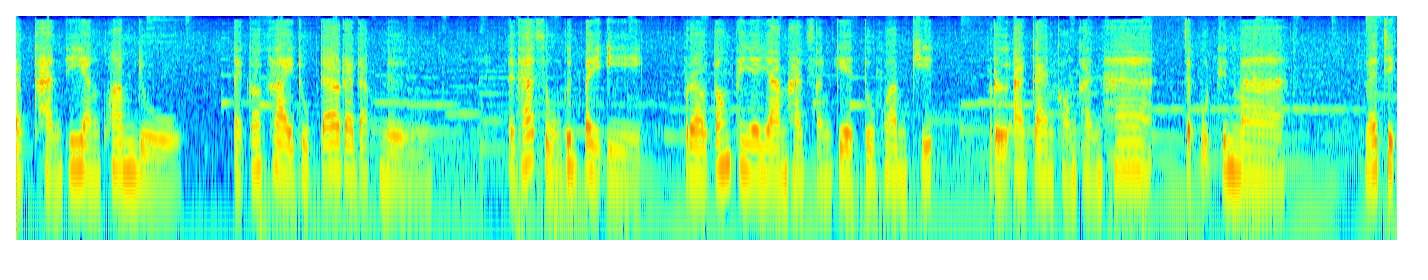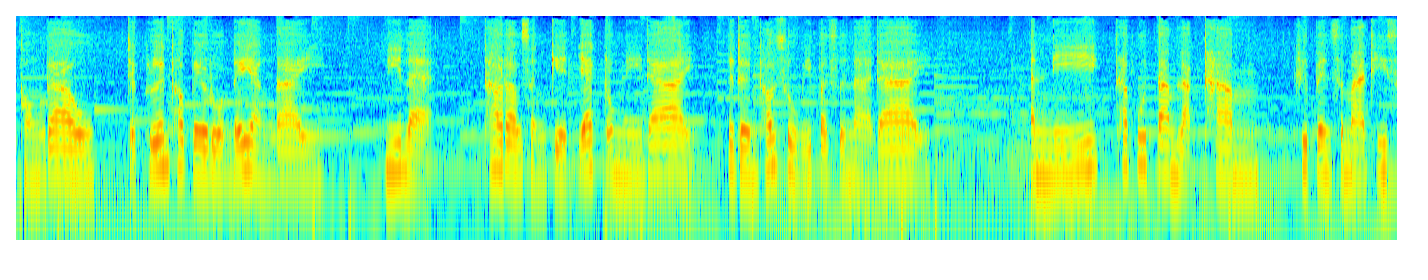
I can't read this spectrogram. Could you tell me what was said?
กับขันที่ยังคว่ำอยู่ แต่ก็คลายทุกได้ระดับหนึ่ง แต่ถ้าสูงขึ้นไปอีก เราต้องพยายามหัดสังเกตดูความคิด หรืออาการของขันห้าจะปุดขึ้นมา และจิตของเราจะเคลื่อนเข้าไปรวมได้อย่างไร นี่แหละ ถ้าเราสังเกตแยกตรงนี้ได้ จะเดินเข้าสู่วิปัสสนาได้ อันนี้ถ้าพูดตามหลักธรรม คือเป็นสมาธิส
